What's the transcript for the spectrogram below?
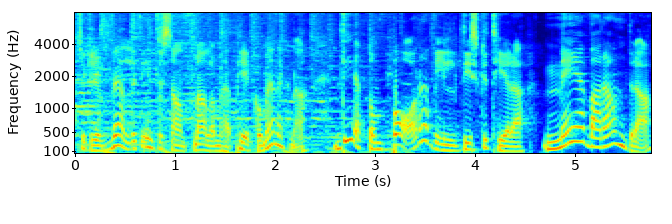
Jag tycker är väldigt intressant med alla de här PK-människorna, det är att de bara vill diskutera med varandra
